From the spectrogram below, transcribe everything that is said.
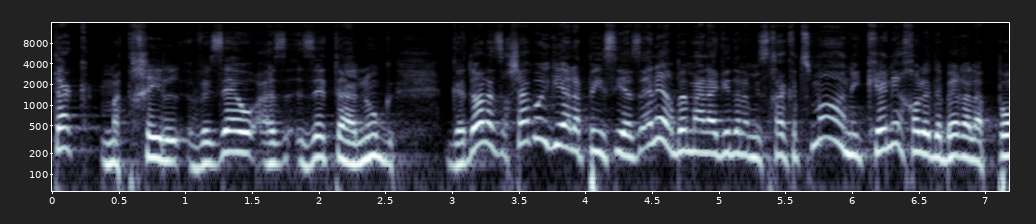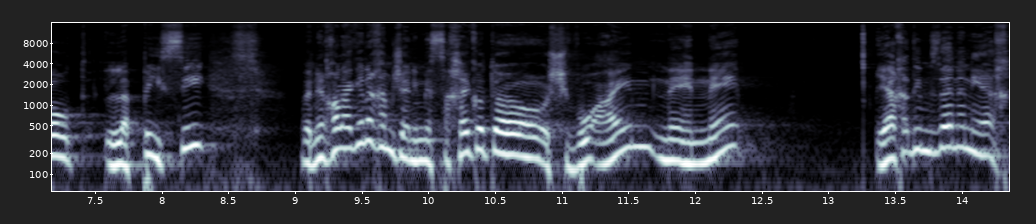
טאק, מתחיל וזהו, אז זה תענוג גדול. אז עכשיו הוא הגיע ל-PC, אז אין לי הרבה מה להגיד על המשחק עצמו, אני כן יכול לדבר על ה port ל-PC, ואני יכול להגיד לכם שאני משחק אותו שבועיים, נהנה. יחד עם זה נניח,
